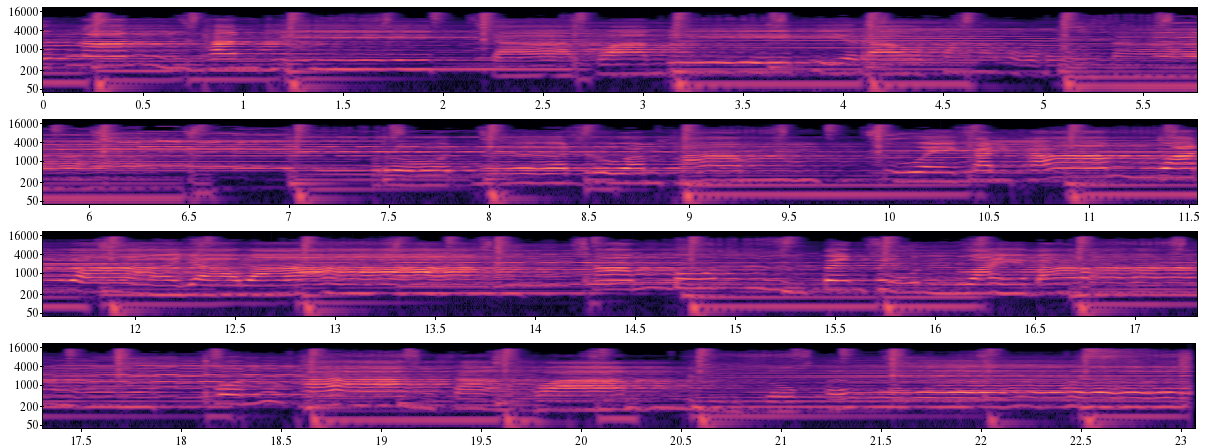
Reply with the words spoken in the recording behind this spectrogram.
สุขนั้นทันที จากความดีที่เราเข้าสาโปรดเถิดรวมทำช่วยกันคำวัดว่าอย่าวางทำบุญเป็นทุนไว้บ้างหนทางสร้างความสุขเอ่ย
